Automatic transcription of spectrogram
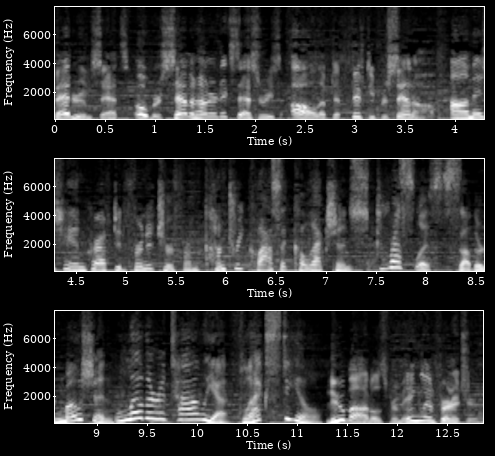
bedroom sets, over 700 accessories, all up to 50% off. Amish handcrafted furniture from Country Classic Collection, stressless Southern Motion, Leather Italia, Flex Steel. New models from England Furniture,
